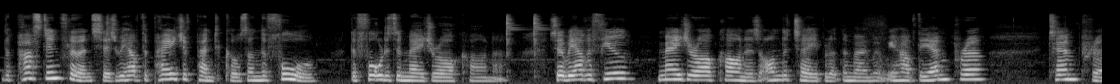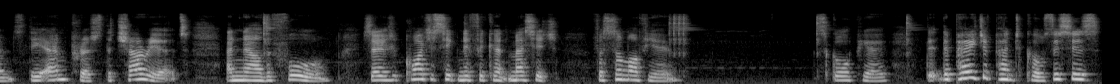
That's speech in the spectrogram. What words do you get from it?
the past influences, we have the Page of Pentacles and the Fool. The Fool is a major arcana. So we have a few major arcanas on the table at the moment. We have the Emperor, Temperance, the Empress, the Chariot, and now the Fool. So quite a significant message for some of you. Scorpio. The, the Page of Pentacles, this is,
